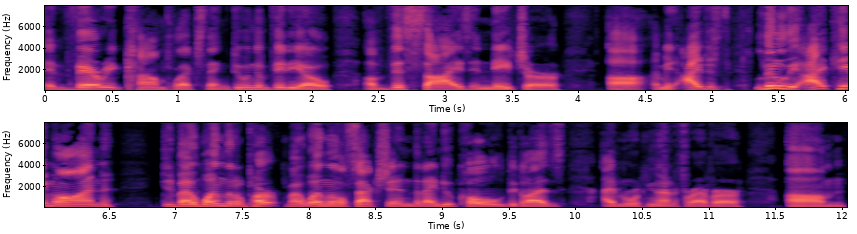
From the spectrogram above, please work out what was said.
a very complex thing. Doing a video of this size in nature. Uh, I mean, I just literally I came on, did my one little part, my one little section that I knew cold because I've been working on it forever. Um,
